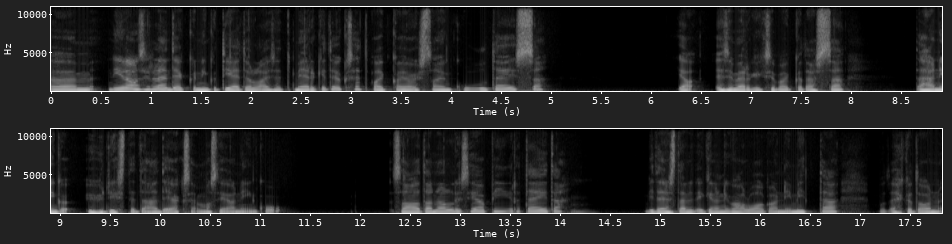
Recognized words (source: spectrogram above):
öm, niillä on silleen, tiedätkö, niin tietynlaiset merkitykset, vaikka joissain kulteissa. Ja esimerkiksi vaikka tässä tähän niin yhdistetään tiedätkö, semmoisia niin saatanallisia piirteitä, Mm. Miten sitä nyt ikinä niin haluaakaan nimittää, mutta ehkä tuon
